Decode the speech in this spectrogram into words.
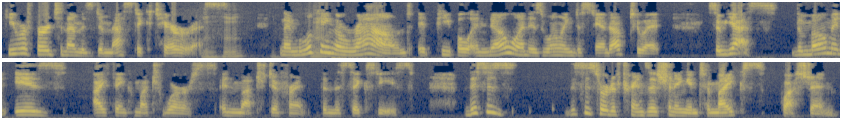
He referred to them as domestic terrorists. Mm-hmm. And I'm looking mm-hmm. around at people and no one is willing to stand up to it. So yes, the moment is, I think, much worse and much different than the 60s. This is, this is sort of transitioning into Mike's question.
